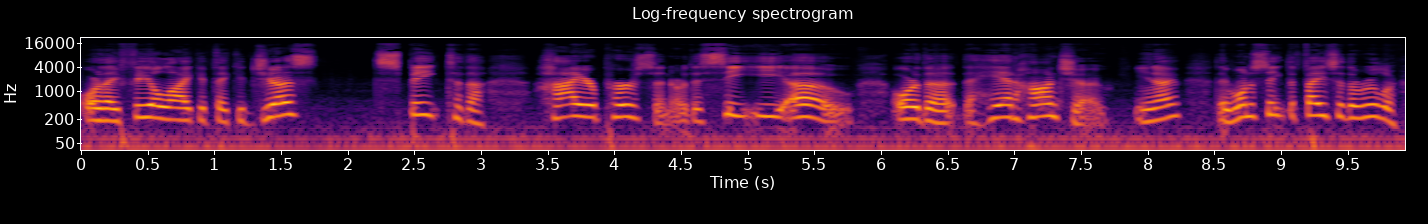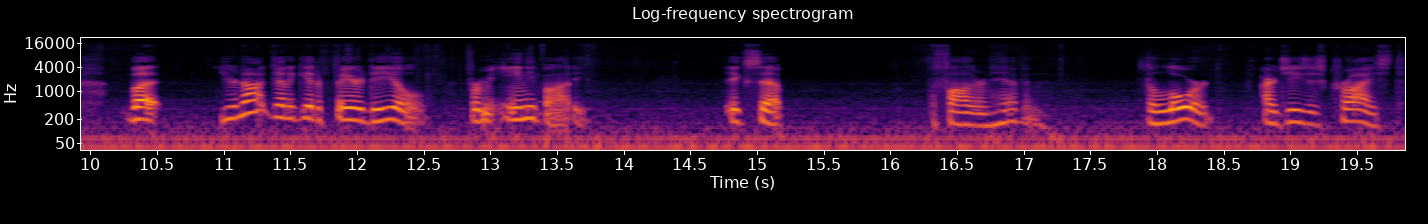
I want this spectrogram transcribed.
or they feel like if they could just speak to the higher person or the CEO or the, the head honcho, you know, they want to seek the face of the ruler, but you're not going to get a fair deal from anybody except the Father in heaven the Lord, our Jesus Christ.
